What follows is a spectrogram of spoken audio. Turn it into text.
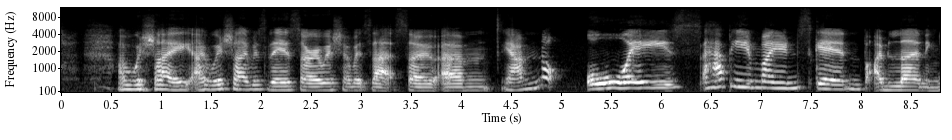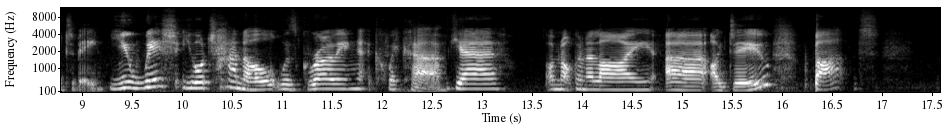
I wish I, I wish I was this or I wish I was that. So um, yeah, I'm not always happy in my own skin, but I'm learning to be. You wish your channel was growing quicker. Yeah, I'm not gonna lie, uh, I do, but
